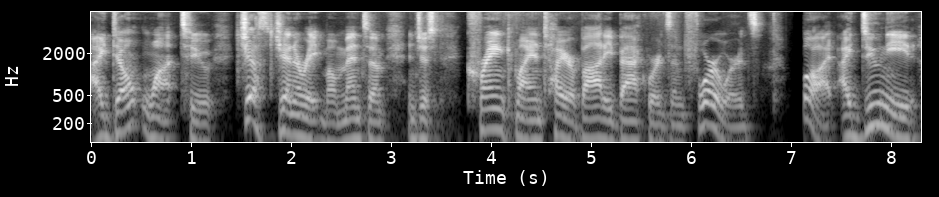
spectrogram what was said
I don't want to just generate momentum and just crank my entire body backwards and forwards but I do need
